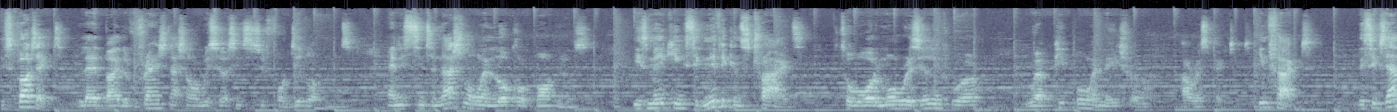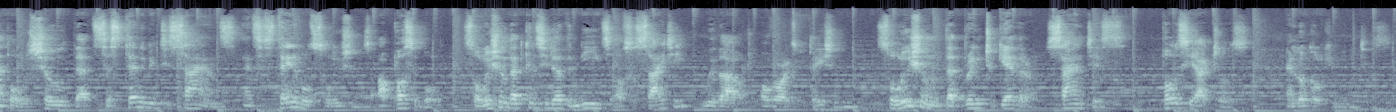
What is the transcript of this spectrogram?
This project, led by the French National Research Institute for Development and its international and local partners, is making significant strides toward a more resilient world where people and nature are respected. In fact, this example showed that sustainability science and sustainable solutions are possible. Solutions that consider the needs of society without over-exploitation. Solutions that bring together scientists, policy actors, and local communities.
